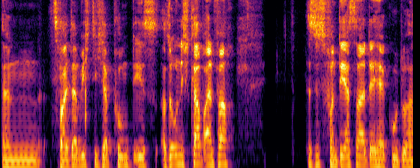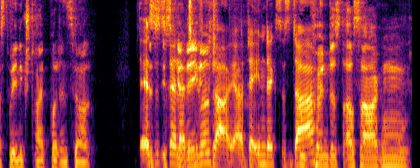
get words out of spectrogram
Ein zweiter wichtiger Punkt ist, also und ich glaube einfach, es ist von der Seite her gut, du hast wenig Streitpotenzial. Es, es ist, ist, relativ geregelt. klar, ja. Der Index ist da. Du könntest auch sagen,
